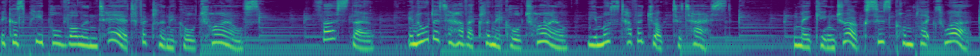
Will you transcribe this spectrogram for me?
because people volunteered for clinical trials. First though, in order to have a clinical trial, you must have a drug to test. Making drugs is complex work.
